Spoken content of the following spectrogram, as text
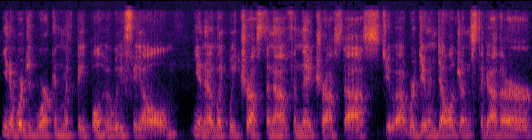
you know, we're just working with people who we feel, you know, like we trust enough and they trust us to, uh, we're doing diligence together.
